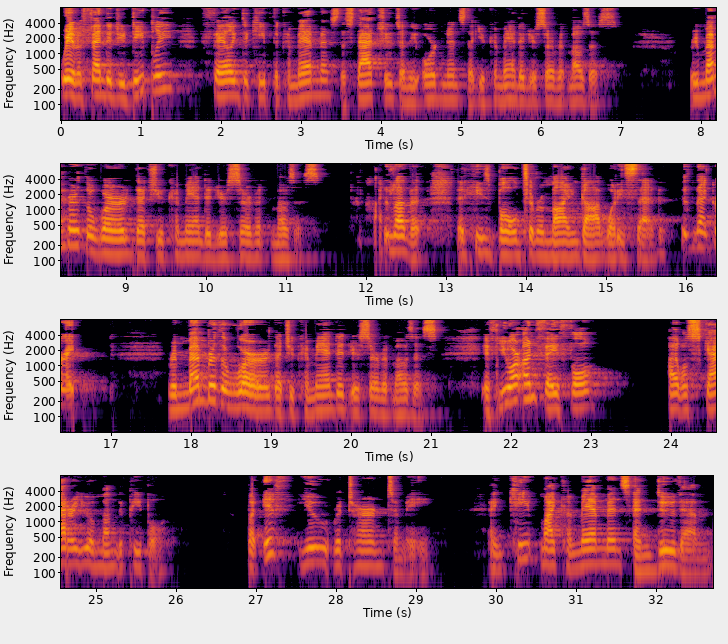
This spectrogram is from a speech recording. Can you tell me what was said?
We have offended you deeply, failing to keep the commandments, the statutes, and the ordinance that you commanded your servant Moses. Remember the word that you commanded your servant Moses. I love it that he's bold to remind God what he said. Isn't that great? Remember the word that you commanded your servant Moses. If you are unfaithful, I will scatter you among the people. But if you return to me and keep my commandments and do them,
